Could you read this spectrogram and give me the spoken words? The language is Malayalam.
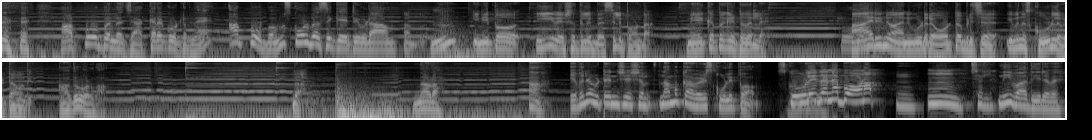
അപ്പൂപ്പന്റെ ചക്കരക്കൂട്ടനെ അപ്പൂപ്പം സ്കൂൾ ബസ്സിൽ കയറ്റി വിടാം? ഇനിയിപ്പോ ഈ വേഷത്തിൽ ബസ്സിൽ പോണ്ട. മേക്കപ്പ് കിട്ടതല്ലേ ആരിനും ആനും കൂടെ ഒരു ഓട്ടോ പിടിച്ച് ഇവന് സ്കൂളിൽ വിട്ടാ മതി. അത് കൊള്ളാം. ആ ഇവനെ വിട്ടതിന് ശേഷം നമുക്ക് ആ വഴി സ്കൂളിൽ പോവാം. സ്കൂളിൽ തന്നെ പോണം. നീ വാ ധീരവേ.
